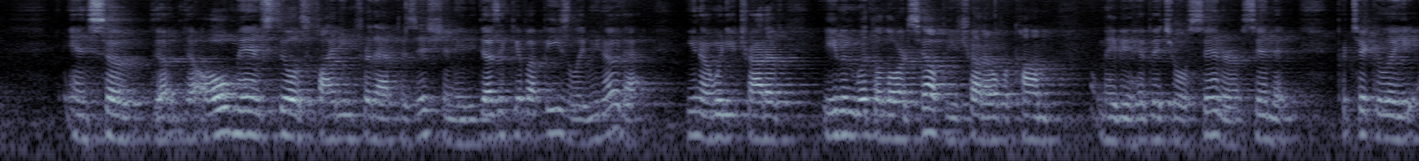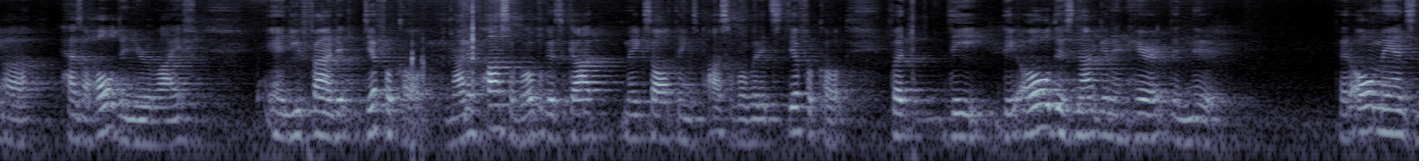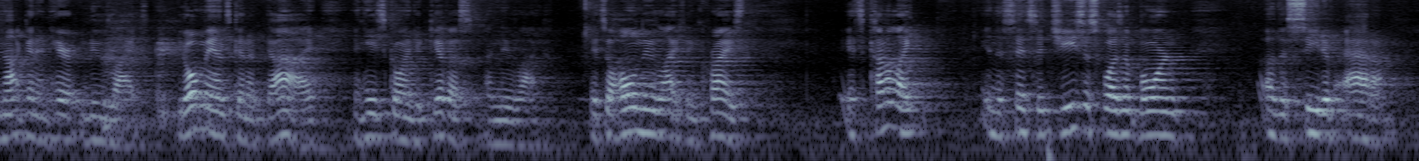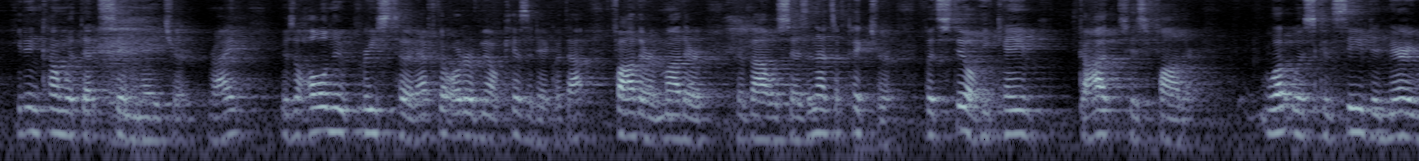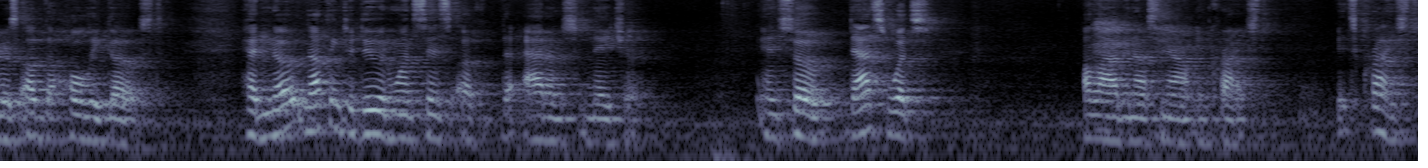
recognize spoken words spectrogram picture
And so the, the old man still is fighting for that position and he doesn't give up easily. We know that. You know, when you try to even with the Lord's help, you try to overcome maybe a habitual sin or a sin that particularly uh, has a hold in your life, and you find it difficult, not impossible, because God makes all things possible, but it's difficult. But the, the old is not going to inherit the new. That old man's not going to inherit new life. The old man's going to die, and he's going to give us a new life. It's a whole new life in Christ. It's kind of like in the sense that Jesus wasn't born of the seed of Adam. He didn't come with that sin nature, right? There's a whole new priesthood after the order of Melchizedek without father and mother, the Bible says, and that's a picture. But still, he came, God's his father. What was conceived in Mary was of the Holy Ghost. Had no, nothing to do, in one sense, of the Adam's nature. And so that's what's alive in us now in Christ. It's Christ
